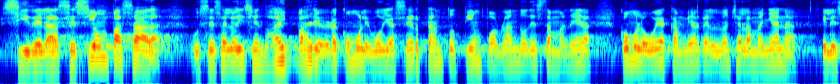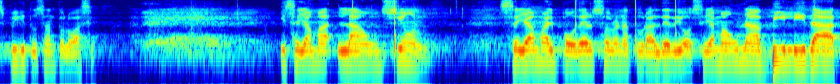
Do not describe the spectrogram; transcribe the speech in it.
si de la sesión pasada usted salió diciendo, ay padre, ahora cómo le voy a hacer tanto tiempo hablando de esta manera, cómo lo voy a cambiar de la noche a la mañana, el Espíritu Santo lo hace. Y se llama la unción, se llama el poder sobrenatural de Dios, se llama una habilidad.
